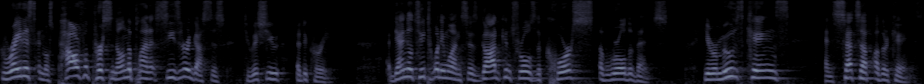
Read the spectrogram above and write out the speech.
greatest and most powerful person on the planet, Caesar Augustus, to issue a decree. Daniel 2:21 says God controls the course of world events. He removes kings and sets up other kings.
